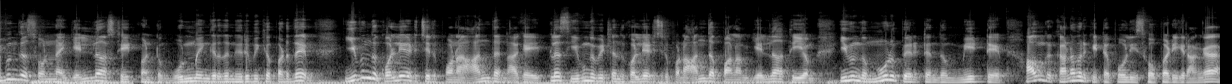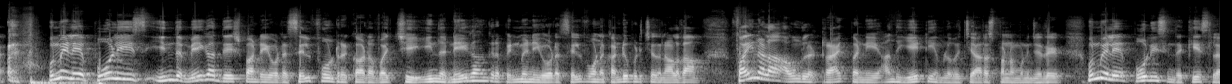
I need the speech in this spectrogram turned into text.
இவங்க சொன்ன எல்லா ஸ்டேட்மெண்ட்டும் உண்மைங்கிறது நிரூபிக்கப்படுது இவங்க கொள்ளையடிச்சிட்டு போன அந்த நகை ப்ளஸ் இவங்க வீட்டிலேருந்து கொள்ளையடிச்சிட்டு போன அந்த பணம் எல்லாத்தையும் இவங்க மூணு பேர்கிட்டேருந்தும் மீட்டு அவங்க கணவர்கிட்ட போலீஸ் ஒப்படைக்கிறாங்க உண்மையிலேயே போலீஸ் இந்த மேகா தேஷ்பாண்டேயோட செல்ஃபோன் ரெக்கார்டை வச்சு இந்த நேகாங்கிற பெண்மணியோட செல்ஃபோனை கண்டுபிடிச்சதுனால தான் ஃபைனலாக அவங்கள ட்ராக் பண்ணி அந்த ஏடிஎம்மில் வச்சு அரெஸ்ட் பண்ண முடிஞ்சது உண்மையிலேயே போலீஸ் இந்த கேஸில்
